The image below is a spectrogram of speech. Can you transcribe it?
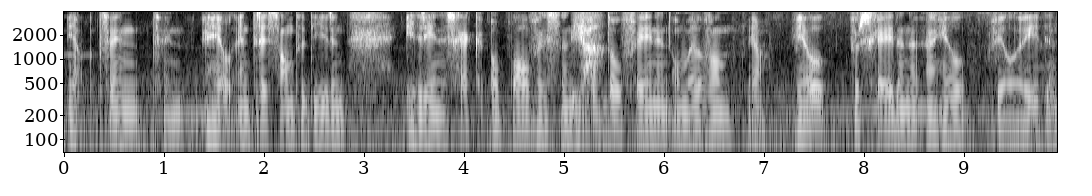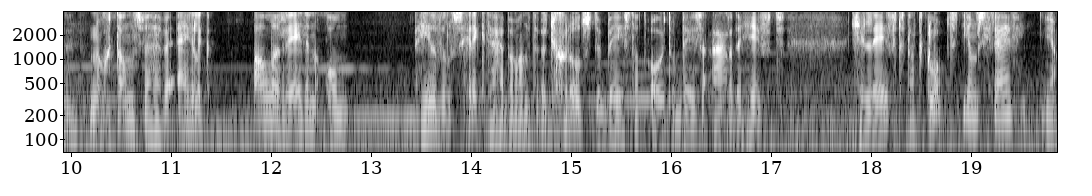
Ja, het zijn, het zijn heel interessante dieren. Iedereen is gek op walvissen, Ja. op dolfijnen, omwille van ja, heel verscheidene en heel veel redenen. Nochtans, we hebben eigenlijk alle reden om heel veel schrik te hebben, want het grootste beest dat ooit op deze aarde heeft geleefd, dat klopt, die omschrijving? Ja,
